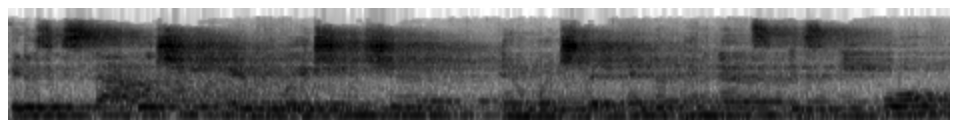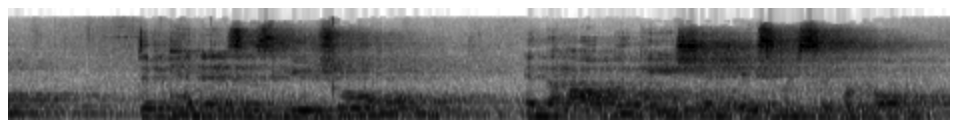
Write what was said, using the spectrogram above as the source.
It is establishing a relationship in which the independence is equal, dependence is mutual, and the obligation is reciprocal.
